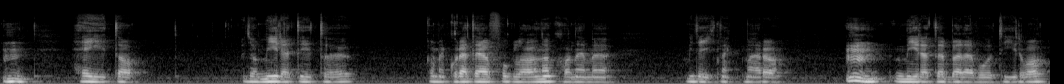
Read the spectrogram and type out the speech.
helyét, a, vagy a méretét, amekkorát elfoglalnak, hanem mindegyiknek már a mérete bele volt írva,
